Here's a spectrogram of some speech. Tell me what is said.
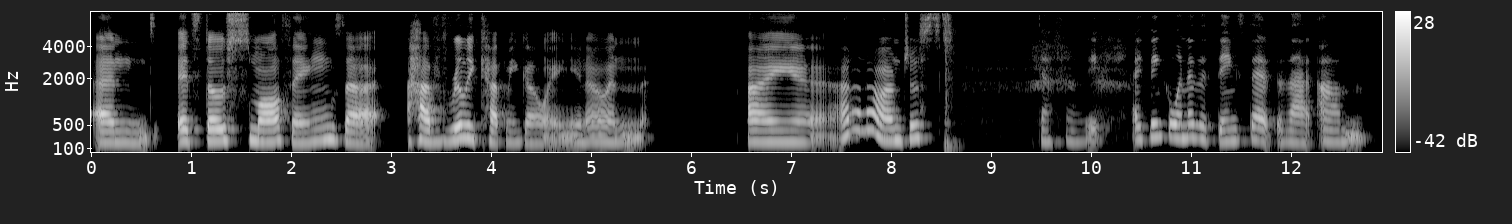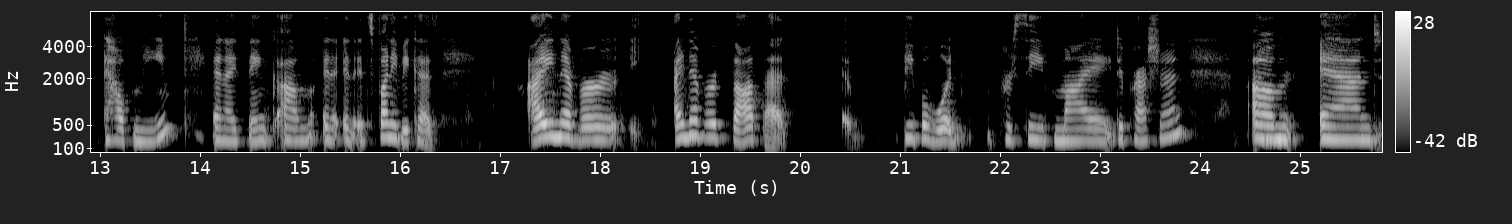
And it's those small things that have really kept me going, you know. And I, I don't know. I'm just definitely. I think one of the things that that um helped me. And i think um and, and it's funny because i never i never thought that people would perceive my depression. Um mm-hmm. and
